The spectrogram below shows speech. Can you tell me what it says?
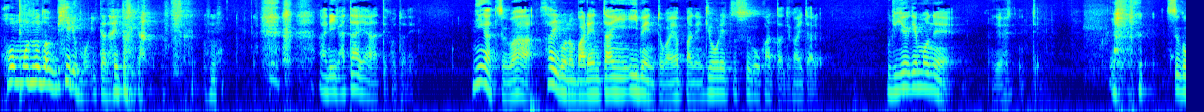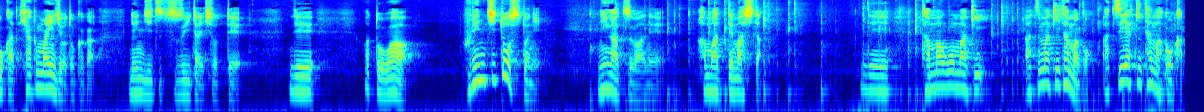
本物のビールもいただいとった。もう ありがたいやってことで。2月は最後のバレンタインイベントがやっぱね、行列すごかったって書いてある。売り上げもね、すごかった。100万以上とかが連日続いたりしとって。で、あとは、フレンチトーストに2月はね、ハマってました。で、卵巻き、厚巻き卵、厚焼き卵か、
